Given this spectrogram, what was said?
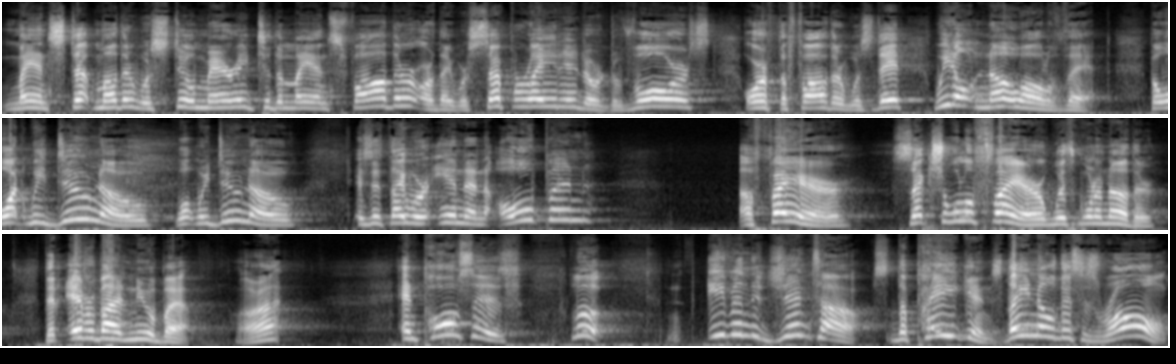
man's stepmother was still married to the man's father, or they were separated or divorced, or if the father was dead. We don't know all of that. But what we do know, what we do know, is that they were in an open affair, sexual affair with one another that everybody knew about. All right? And Paul says, look, even the Gentiles, the pagans, they know this is wrong.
